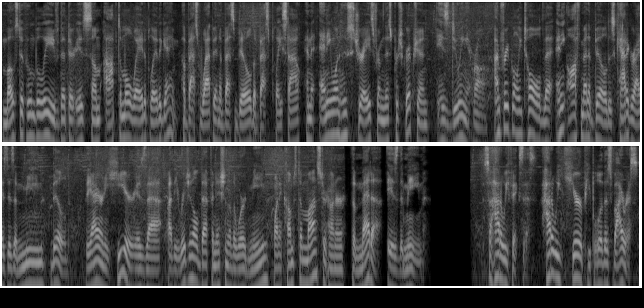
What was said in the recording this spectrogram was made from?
most of whom believe that there is some optimal way to play the game. A best weapon, a best build, a best playstyle, and that anyone who strays from this prescription is doing it wrong. I'm frequently told that any off-meta build is categorized as a meme build. The irony here is that, by the original definition of the word meme, when it comes to Monster Hunter, the meta is the meme. So how do we fix this? How do we cure people of this virus?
